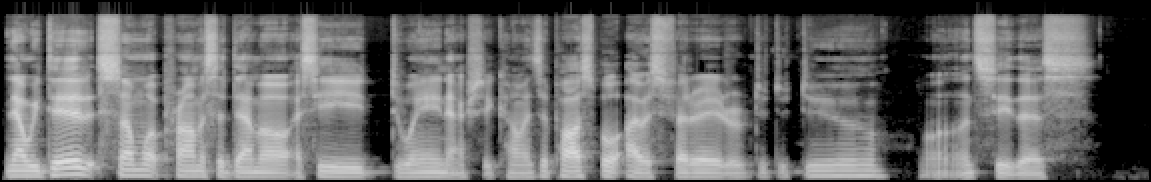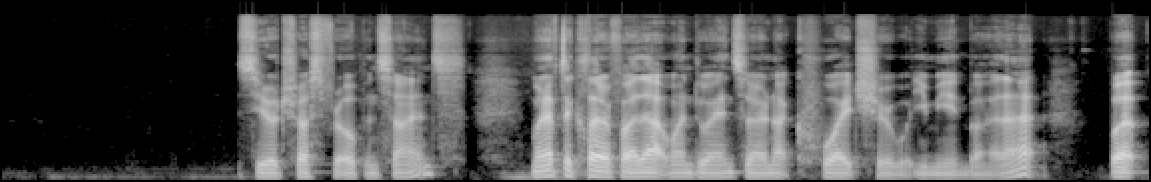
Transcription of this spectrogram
now we did somewhat promise a demo. I see Dwayne actually comments. Is it possible I was federated or do do do? Well, let's see this zero trust for open science. I might have to clarify that one, Dwayne. So I'm not quite sure what you mean by that, but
